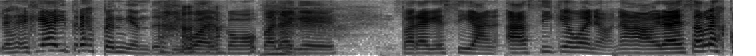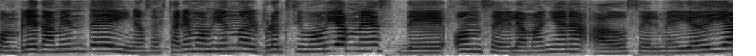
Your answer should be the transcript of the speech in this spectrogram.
Les dejé ahí tres pendientes igual, como para que para que sigan. Así que bueno, nada, agradecerles completamente y nos estaremos viendo el próximo viernes de 11 de la mañana a 12 del mediodía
